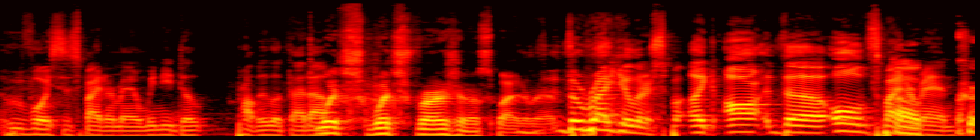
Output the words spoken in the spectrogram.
who voices Spider Man. We need to probably look that up. Which which version of Spider-Man? the regular Sp- like our, the old Spider Oh, Man. Cr-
